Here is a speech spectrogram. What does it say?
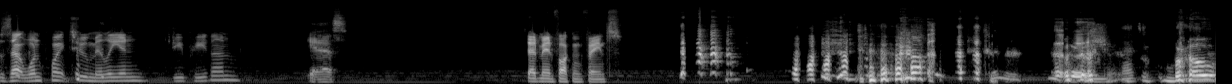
Is that 1.2 million GP then? Yes. Dead man fucking faints. Bro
